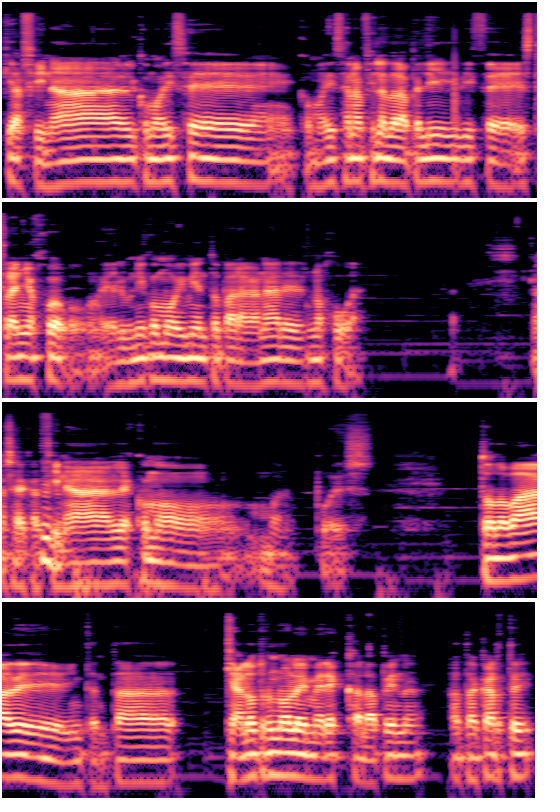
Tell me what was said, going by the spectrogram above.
que al final, como dice, como dicen al final de la peli, dice, extraño juego, el único movimiento para ganar es no jugar. O sea que al final es como, bueno, pues todo va de intentar que al otro no le merezca la pena atacarte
